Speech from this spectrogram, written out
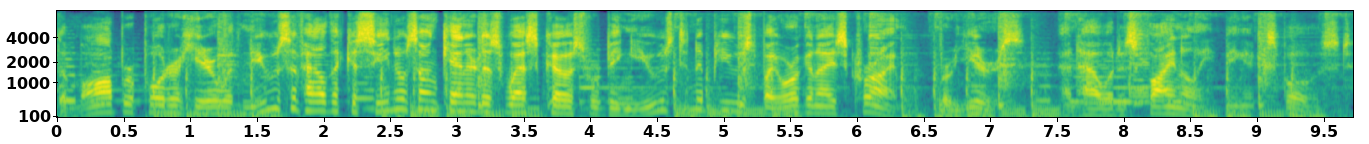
The mob reporter here with news of how the casinos on Canada's west coast were being used and abused by organized crime for years, and how it is finally being exposed.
